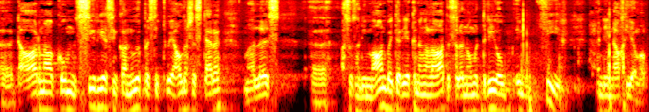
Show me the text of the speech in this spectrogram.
Uh, daarna kom Sirius en Canopus, die twee helderste sterre, maar hulle is uh as ons nou die maan buite rekening laat, is hulle nommer 3 op en 4 in die naghemel.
